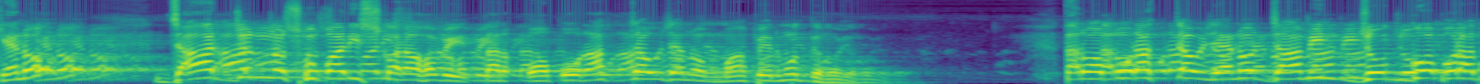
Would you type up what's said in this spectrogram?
কেন? যার জন্য সুপারিশ করা হবে, তার অপরাধটাও যেন মাপের মধ্যে হয়। তার অপরাধটাও যেন জামিন যোগ্য অপরাধ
